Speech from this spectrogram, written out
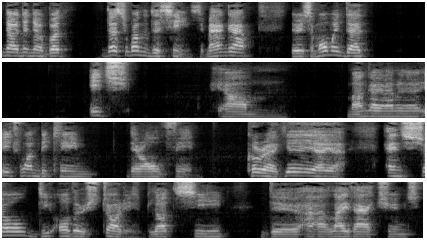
no, no, no. But that's one of the scenes. The manga, there is a moment that each um manga, each one became their own thing. Correct. Yeah, yeah, yeah. And so the other stories, Blood C, the uh, live actions,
